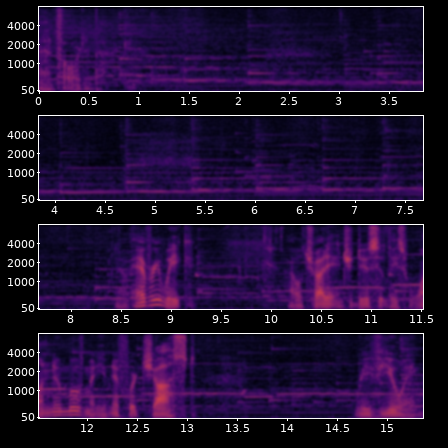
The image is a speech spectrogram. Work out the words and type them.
And forward and back. Every week, I will try to introduce at least one new movement, even if we're just reviewing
